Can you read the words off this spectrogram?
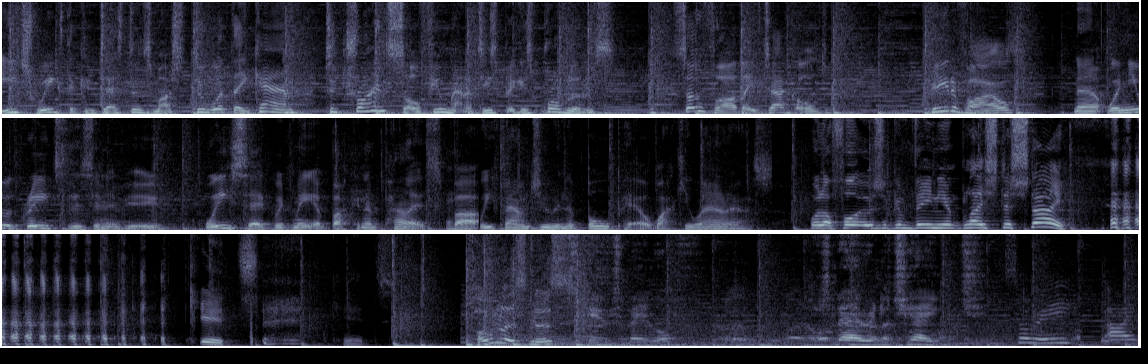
Each week, the contestants must do what they can to try and solve humanity's biggest problems. So far, they've tackled paedophiles. Now, when you agreed to this interview, we said we'd meet at Buckingham Palace, but we found you in the ball pit at Wacky Warehouse. Well, I thought it was a convenient place to stay. Kids. Kids. Homelessness. Excuse me, love. Is there any change? Sorry, I'm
